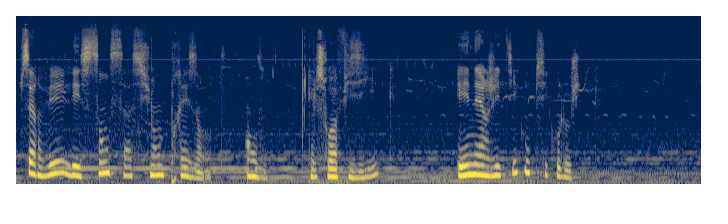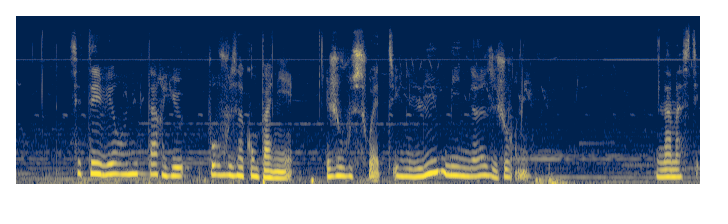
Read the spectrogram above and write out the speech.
observez les sensations présentes en vous, qu'elles soient physiques, énergétiques ou psychologiques. C'était Véronique Tarieux pour vous accompagner. Je vous souhaite une lumineuse journée. Namasté.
